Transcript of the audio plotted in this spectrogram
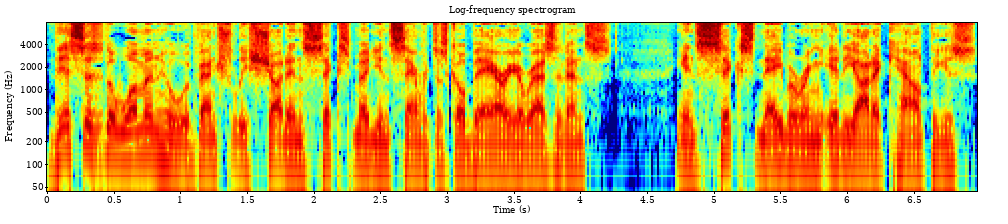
This is the woman who eventually shut in 6 million San Francisco Bay Area residents in six neighboring idiotic counties,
